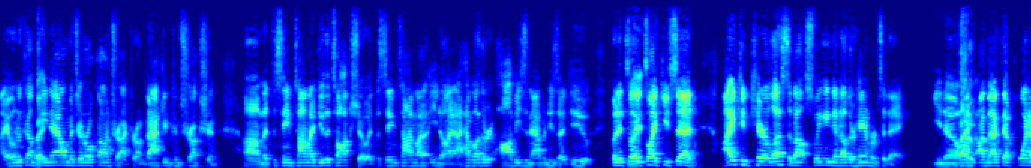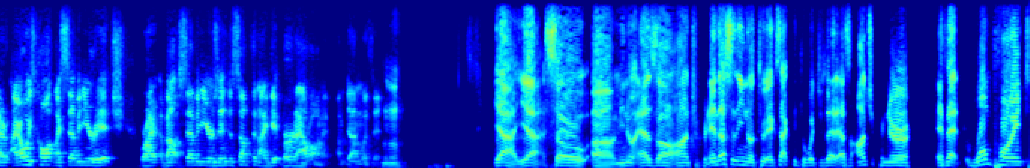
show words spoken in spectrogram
I own a company right. now. I'm a general contractor. I'm back in construction. Um, at the same time, I do the talk show. At the same time, I, you know, I have other hobbies and avenues I do. But it's right. like it's like you said, I could care less about swinging another hammer today. You know, right. I'm, I'm, at that point. I, I always call it my seven-year itch right about seven years into something, I get burnt out on it. I'm done with it. Mm-hmm. Yeah, yeah. So, um, you know, as an entrepreneur, and that's you know, to exactly to what you said, as an entrepreneur, if at one point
